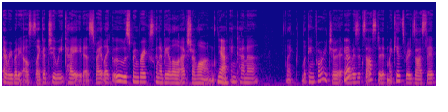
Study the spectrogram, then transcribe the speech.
everybody else, like a two week hiatus, right? Like, ooh, spring break's gonna be a little extra long. Yeah. And kinda like looking forward to it. Yeah. I was exhausted. My kids were exhausted.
